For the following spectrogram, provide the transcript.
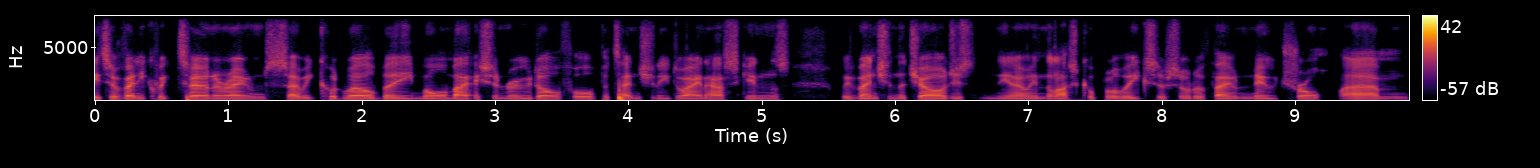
it's a very quick turnaround. So it could well be more Mason Rudolph or potentially Dwayne Haskins. We've mentioned the Chargers, you know, in the last couple of weeks have sort of found neutral. Um,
